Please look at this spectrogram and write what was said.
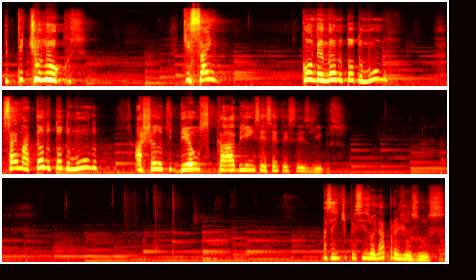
De pichulucos que saem condenando todo mundo, saem matando todo mundo, achando que Deus cabe em 66 livros. Mas a gente precisa olhar para Jesus.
